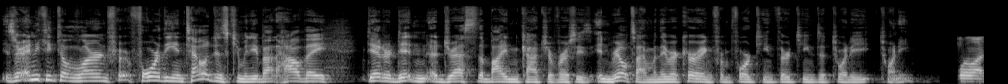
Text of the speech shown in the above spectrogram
Is there anything to learn for, for the intelligence committee about how they did or didn't address the Biden controversies in real time when they were occurring from 1413 to 2020? Well, I,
